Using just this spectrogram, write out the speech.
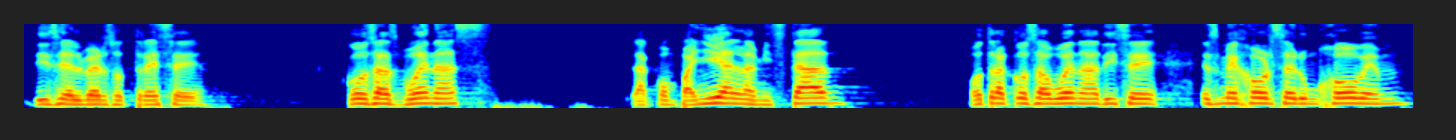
Dice el verso 13, cosas buenas, la compañía, la amistad. Otra cosa buena dice, es mejor ser un joven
